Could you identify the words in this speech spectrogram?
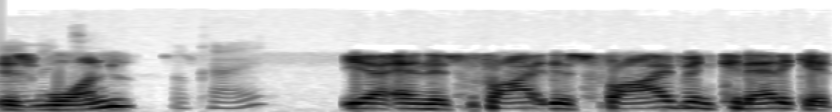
is one. Okay. Yeah, and there's five. There's five in Connecticut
